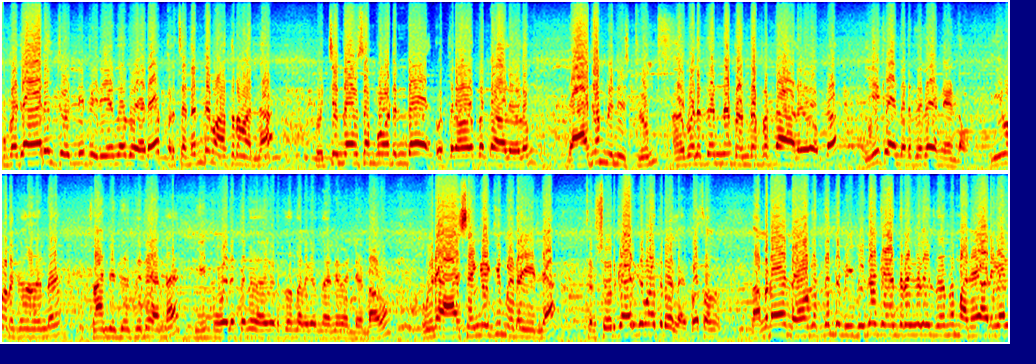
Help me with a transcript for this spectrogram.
ഉപചാരം ചൊല്ലി പിരിയുന്നത് വരെ പ്രസിഡന്റ് മാത്രമല്ല കൊച്ചിൻ ദേവസ്വം ബോർഡിന്റെ ഉത്തരവാദപ്പെട്ട ആളുകളും രാജം മിനിസ്റ്ററും അതുപോലെ തന്നെ ബന്ധപ്പെട്ട ആളുകളൊക്കെ ഈ കേന്ദ്രത്തിൽ തന്നെ ഉണ്ടാവും. ഈ മടക്കുന്നതിന്റെ സാന്നിധ്യത്തിൽ തന്നെ ഈ പൂരത്തിന് നേതൃത്വം നൽകുന്നതിന് വേണ്ടി ഉണ്ടാവും. ഒരു ആശങ്കയ്ക്കും ഇടയില്ല. തൃശ്ശൂർക്കാർക്ക് മാത്രമല്ല. ഇപ്പൊ നമ്മുടെ ലോകത്തിന്റെ വിവിധ കേന്ദ്രങ്ങളിൽ നിന്ന് മലയാളികൾ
